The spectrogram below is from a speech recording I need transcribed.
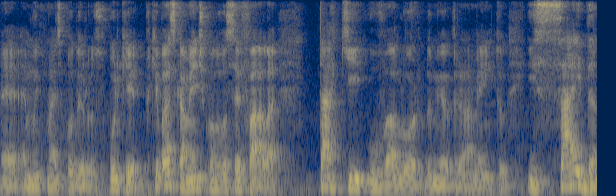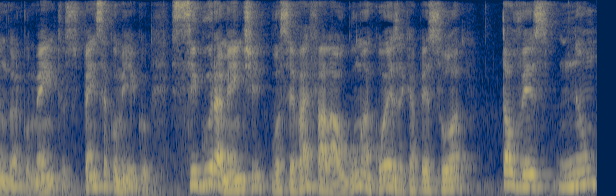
É, é muito mais poderoso. Por quê? Porque basicamente quando você fala tá aqui o valor do meu treinamento e sai dando argumentos, pensa comigo, seguramente você vai falar alguma coisa que a pessoa talvez não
